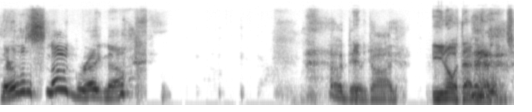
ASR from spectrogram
they're a little snug right now. oh dear It- God! You know what that means?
